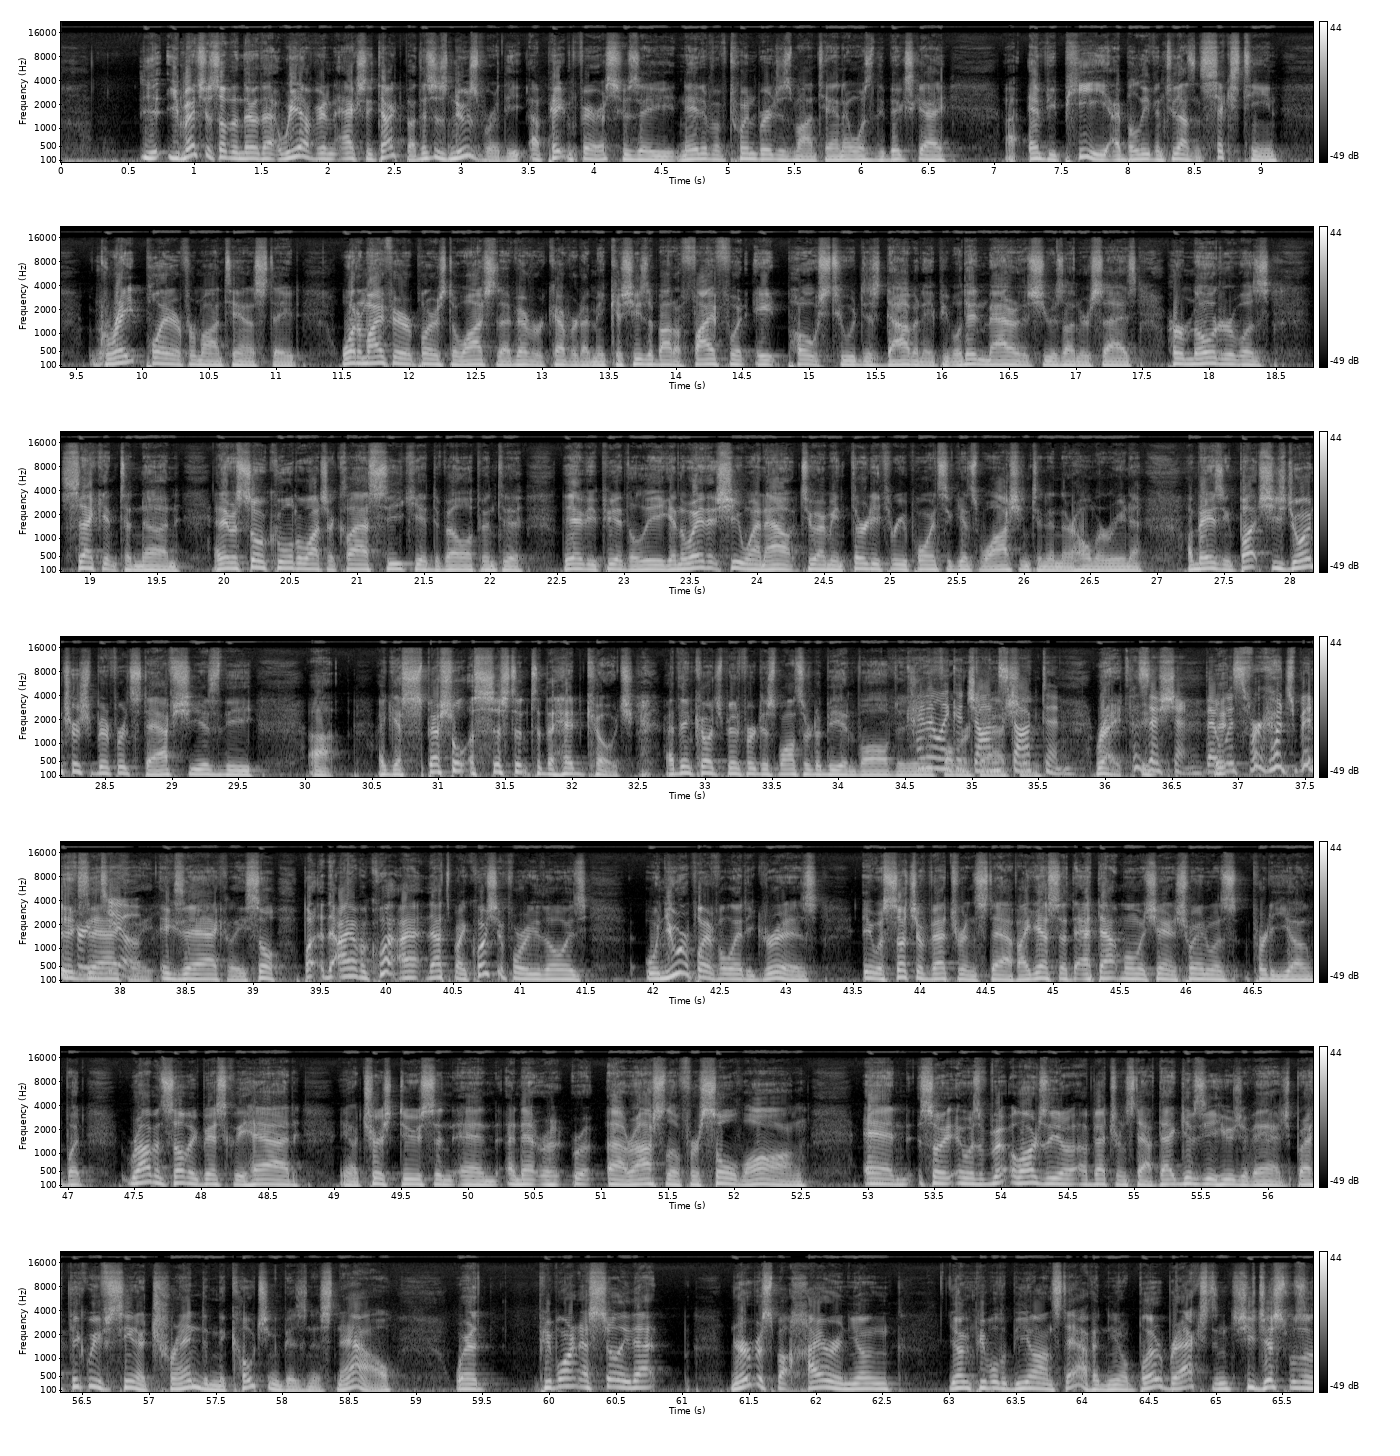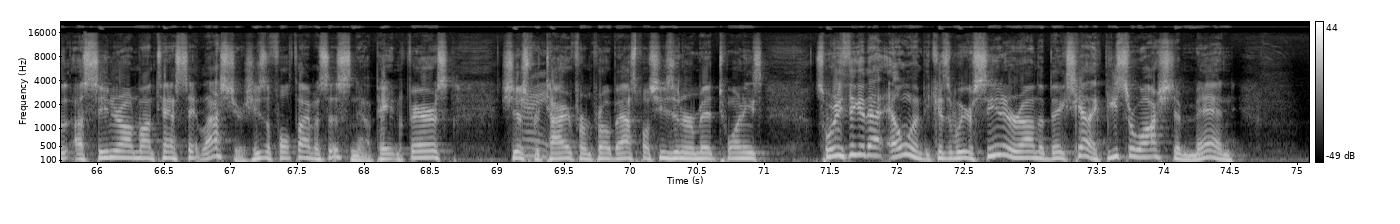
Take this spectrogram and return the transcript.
You mentioned something there that we haven't actually talked about. This is newsworthy. Uh, Peyton Ferris, who's a native of Twin Bridges, Montana, was the Big Sky uh, MVP, I believe, in 2016. Great player for Montana State. One of my favorite players to watch that I've ever covered. I mean, because she's about a five foot eight post who would just dominate people. It didn't matter that she was undersized. Her motor was second to none, and it was so cool to watch a Class C kid develop into the MVP of the league. And the way that she went out too. I mean, 33 points against Washington in their home arena, amazing. But she's joined Tricia Binford's staff. She is the uh, I guess, special assistant to the head coach. I think Coach Binford just wants her to be involved in Kind of like a John fashion. Stockton right position that was for Coach Binford exactly, too. Exactly. So, but I have a question. That's my question for you though. Is when you were playing for Lady Grizz, it was such a veteran staff. I guess at, at that moment, Shannon Schweyen was pretty young, but Robin Selvig basically had you know Trish Duce and, and Annette R- R- uh, Rocheleau for so long. And so it was largely a, a veteran staff. That gives you a huge advantage. But I think we've seen a trend in the coaching business now where people aren't necessarily that nervous about hiring young young people to be on staff. And you know, Blair Braxton, she just was a, a senior on Montana State last year. She's a full time assistant now. Peyton Ferris, she just Right. retired from pro basketball. She's in her mid twenties. So what do you think of that element? Because we were seeing it around the Big Sky, like Eastern Washington men.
